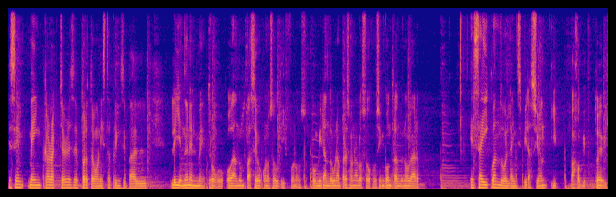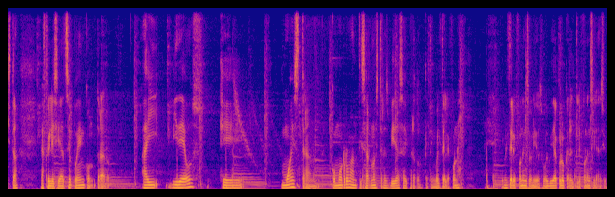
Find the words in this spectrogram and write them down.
ese main character, ese protagonista principal, leyendo en el metro o dando un paseo con los audífonos o mirando a una persona a los ojos y encontrando un hogar, es ahí cuando la inspiración y bajo mi punto de vista la felicidad se puede encontrar. Hay videos que muestran cómo romantizar nuestras vidas. Ay, perdón, que tengo el teléfono. Tengo el teléfono en sonido, se me olvida colocar el teléfono en silencio.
